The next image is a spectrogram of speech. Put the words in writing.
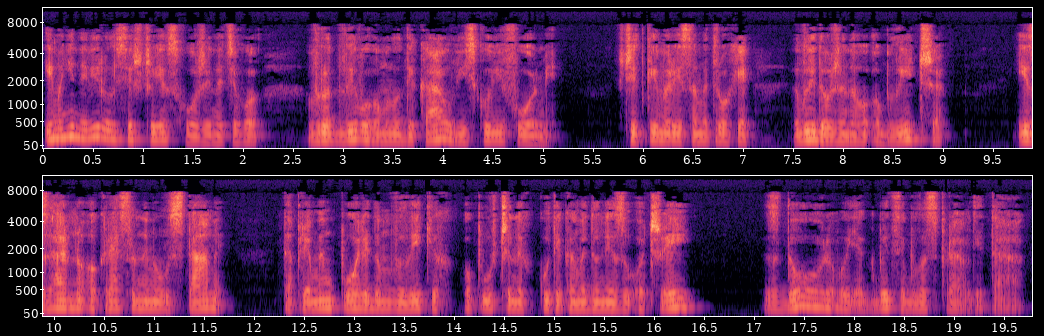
і мені не вірилося, що я схожий на цього вродливого молодика у військовій формі, з чіткими рисами трохи видовженого обличчя із гарно окресленими вустами та прямим поглядом великих, опущених кутиками донизу очей. Здорово, якби це було справді так.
